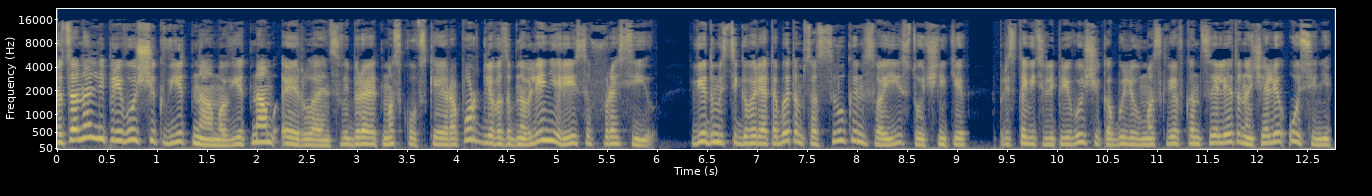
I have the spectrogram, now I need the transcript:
Национальный перевозчик Вьетнама Vietnam Airlines выбирает московский аэропорт для возобновления рейсов в Россию. Ведомости говорят об этом со ссылкой на свои источники. Представители перевозчика были в Москве в конце лета, начале осени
